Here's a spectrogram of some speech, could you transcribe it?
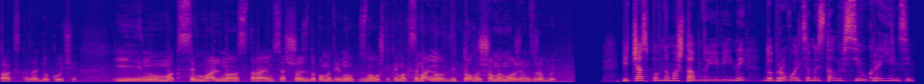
так сказати, до кучі. І ну, максимально стараємося щось допомогти. Ну, знову ж таки, максимально від того, що ми можемо зробити. Під час повномасштабної війни добровольцями стали всі українці.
